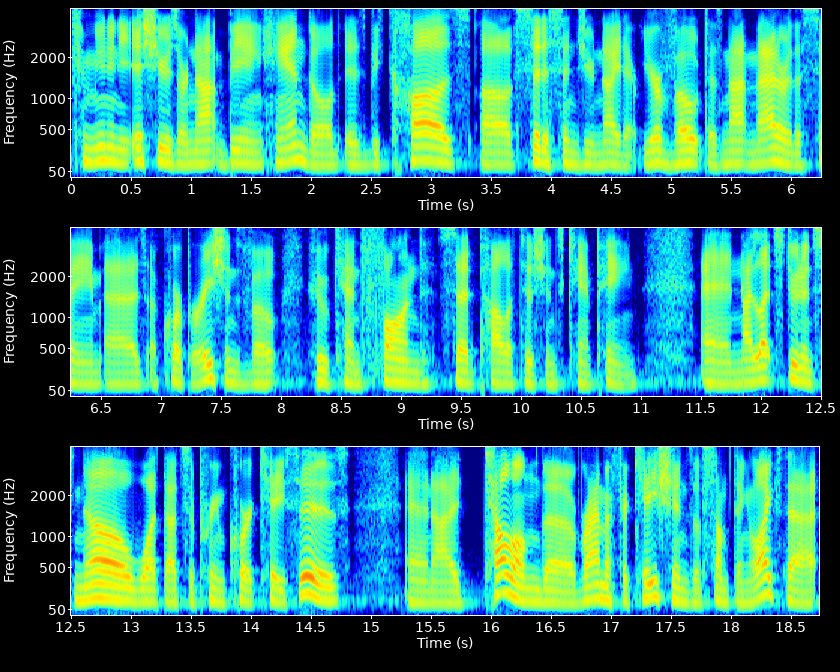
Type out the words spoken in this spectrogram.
community issues are not being handled is because of Citizens United. Your vote does not matter the same as a corporation's vote who can fund said politician's campaign. And I let students know what that Supreme Court case is, and I tell them the ramifications of something like that.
